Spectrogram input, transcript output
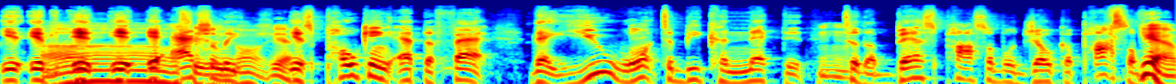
It it it it, Oh, it actually. Yeah. is poking at the fact that you want to be connected mm-hmm. to the best possible joker possible. Yeah,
